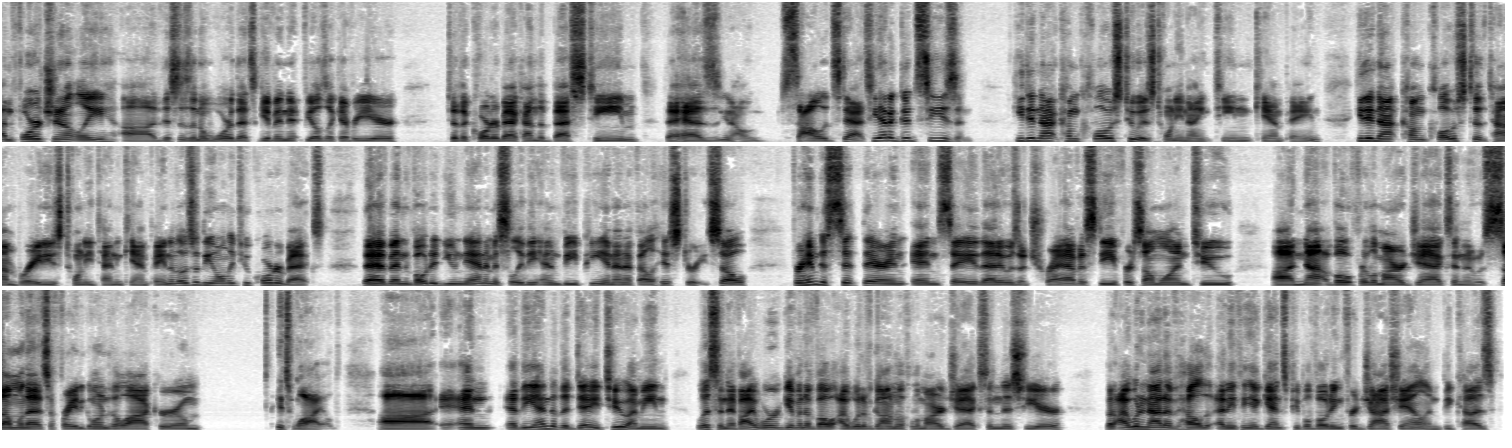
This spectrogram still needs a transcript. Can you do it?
unfortunately, uh, this is an award that's given. It feels like every year to the quarterback on the best team that has you know solid stats. He had a good season. He did not come close to his 2019 campaign. He did not come close to Tom Brady's 2010 campaign. And those are the only two quarterbacks that have been voted unanimously the MVP in NFL history. So for him to sit there and, and say that it was a travesty for someone to uh, not vote for Lamar Jackson and it was someone that's afraid to go into the locker room, it's wild. Uh, and at the end of the day, too, I mean, listen, if I were given a vote, I would have gone with Lamar Jackson this year, but I would not have held anything against people voting for Josh Allen because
